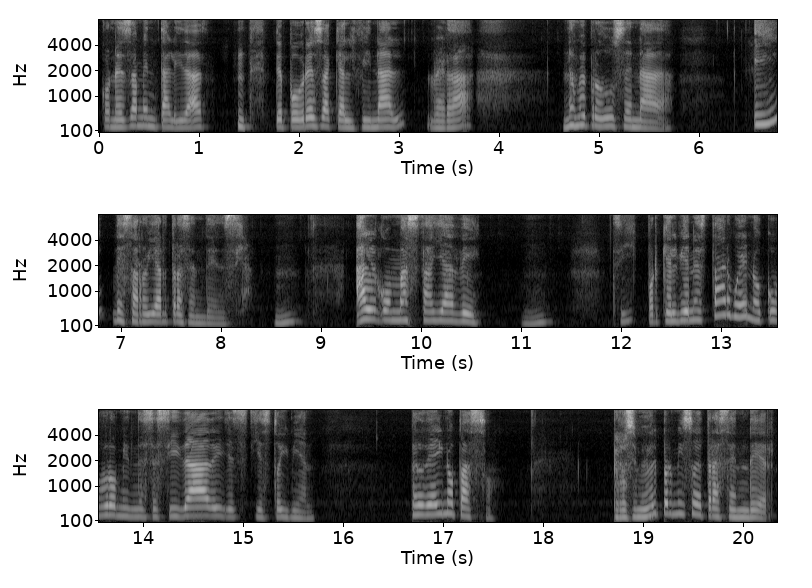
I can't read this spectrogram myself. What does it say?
con esa mentalidad de pobreza que al final, ¿verdad? No me produce nada. Y desarrollar trascendencia, algo más allá de, ¿sí? Porque el bienestar, bueno, cubro mis necesidades y estoy bien pero de ahí no paso. Pero si me doy el permiso de trascender,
